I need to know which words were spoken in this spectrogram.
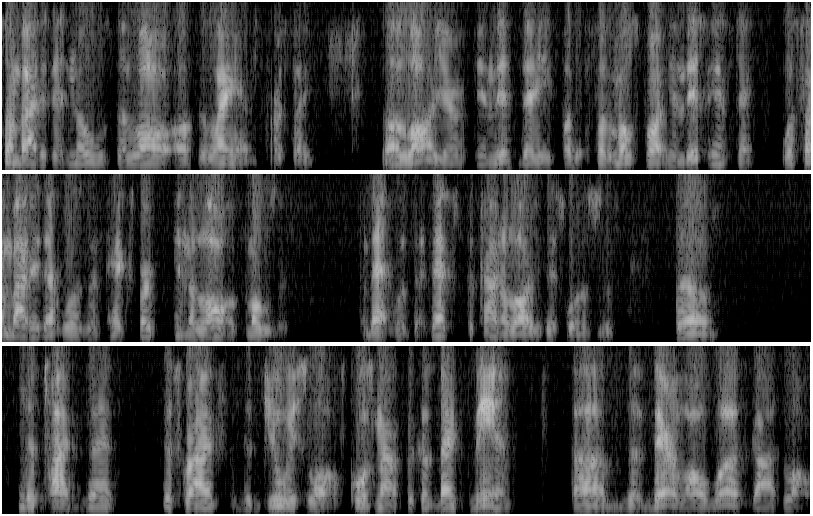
Somebody that knows the law of the land per se. A lawyer in this day, for the, for the most part, in this instant, was somebody that was an expert in the law of Moses. That was that's the kind of lawyer this was. The the type that describes the Jewish law. Of course, now because back then uh, the, their law was God's law.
